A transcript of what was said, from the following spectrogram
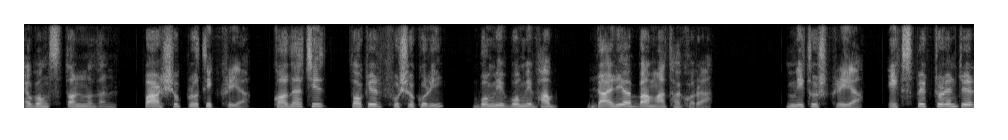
এবং স্তন্যদান, পার্শ্ব প্রতিক্রিয়া, কদাচিৎ ত্বকের ফুসকরি বমি বমি ভাব, ডায়রিয়া বা মাথা ঘোরা মিথস্ক্রিয়া, এক্সপেক্টোরেন্টের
